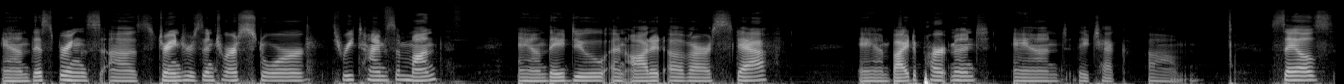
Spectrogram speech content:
And this brings uh, strangers into our store three times a month, and they do an audit of our staff and by department, and they check um, sales,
